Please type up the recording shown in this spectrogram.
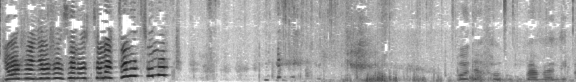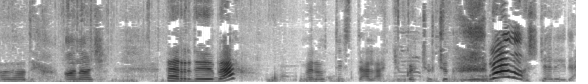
Gyorsan, gyorsan, szaladj, szaladj, szaladj, szaladj! Oda fogunk bemenni a nagy, a nagy erdőbe, mert ott tisztán látjuk a csúcsot. Na most gyere ide!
